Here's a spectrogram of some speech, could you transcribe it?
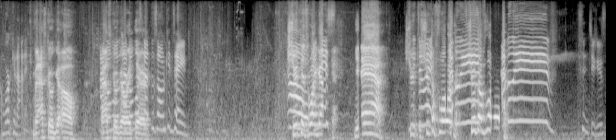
I'm working on it. Vasco, go. Oh, I've Vasco, almost, go I've almost there. got the zone contained. Shoot this Oh, one I guy. missed. Yeah. Shoot, shoot it. the floor. I believe. Shoot the floor. I believe. GG's.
